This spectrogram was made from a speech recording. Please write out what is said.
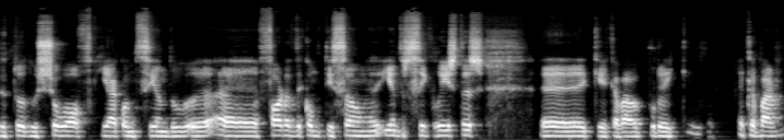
de todo o show-off que ia acontecendo uh, uh, fora da competição entre ciclistas, que acabava por acabar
